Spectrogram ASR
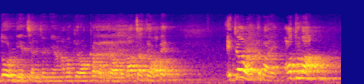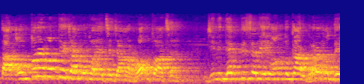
দৌড় দিয়েছেন যে আমাকে রক্ষা করতে হবে, বাঁচাতে হবে। এটাও হতে পারে। অথবা তার অন্তরের মধ্যে জাগ্রত হয়েছে যে, আমার রক্ত আছেন। যিনি দেখতেছেন এই অন্ধকার ঘরের মধ্যে,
